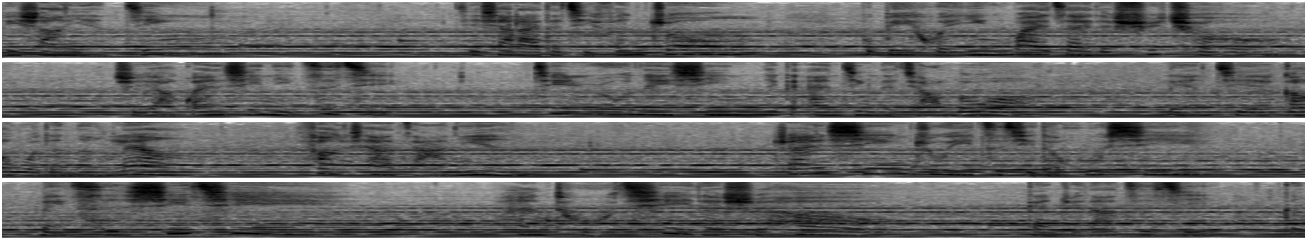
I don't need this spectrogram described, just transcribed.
闭上眼睛。接下来的几分钟，不必回应外在的需求，只要关心你自己，进入内心那个安静的角落，连接高我的能量，放下杂念，专心注意自己的呼吸。每次吸气和吐气的时候。感觉到自己更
